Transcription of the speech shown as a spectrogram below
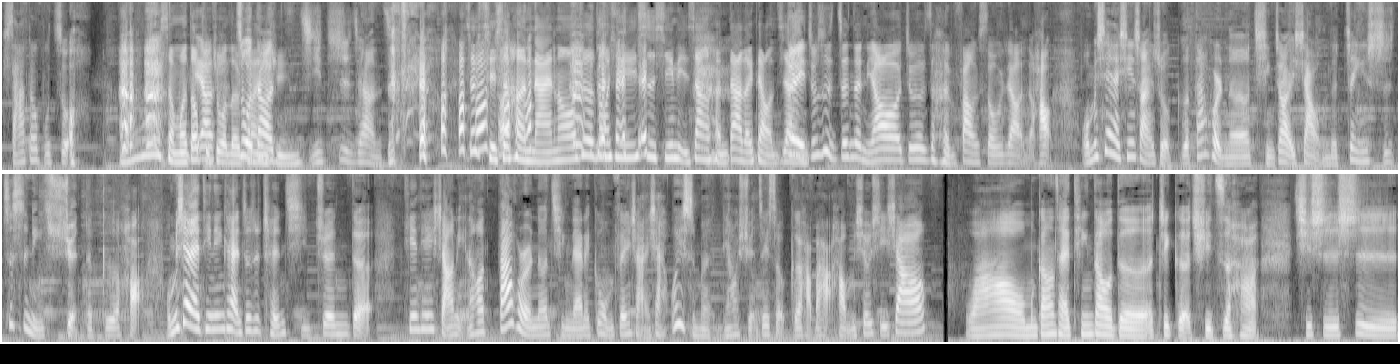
啥都不做。嗯、什么都不做的冠军，做到极致这样子，这其实很难哦。这个东西 是心理上很大的挑战。对，就是真的，你要就是很放松这样的。好，我们现在欣赏一首歌，待会儿呢，请教一下我们的郑医师，这是你选的歌哈。我们先来听听看，这是陈绮贞的《天天想你》，然后待会儿呢，请来来跟我们分享一下为什么你要选这首歌，好不好？好，我们休息一下哦。哇哦，我们刚才听到的这个曲子哈，其实是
